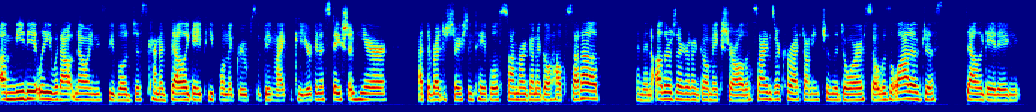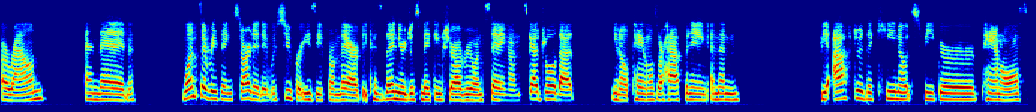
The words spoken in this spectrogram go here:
immediately, without knowing these people, just kind of delegate people in the groups of being like, okay, you're going to station here at the registration table. Some are going to go help set up. And then others are going to go make sure all the signs are correct on each of the doors. So it was a lot of just delegating around and then once everything started, it was super easy from there because then you're just making sure everyone's staying on schedule, that, you know, panels are happening. And then be after the keynote speaker panels,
